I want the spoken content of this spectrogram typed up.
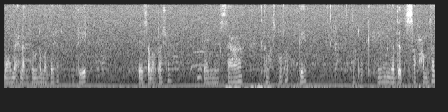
المهم إحنا الفين تمنتاشر أبريل سبعتاشر الساعة كده مظبوطة. OK. OK. نجدد الصفحة مثلا.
